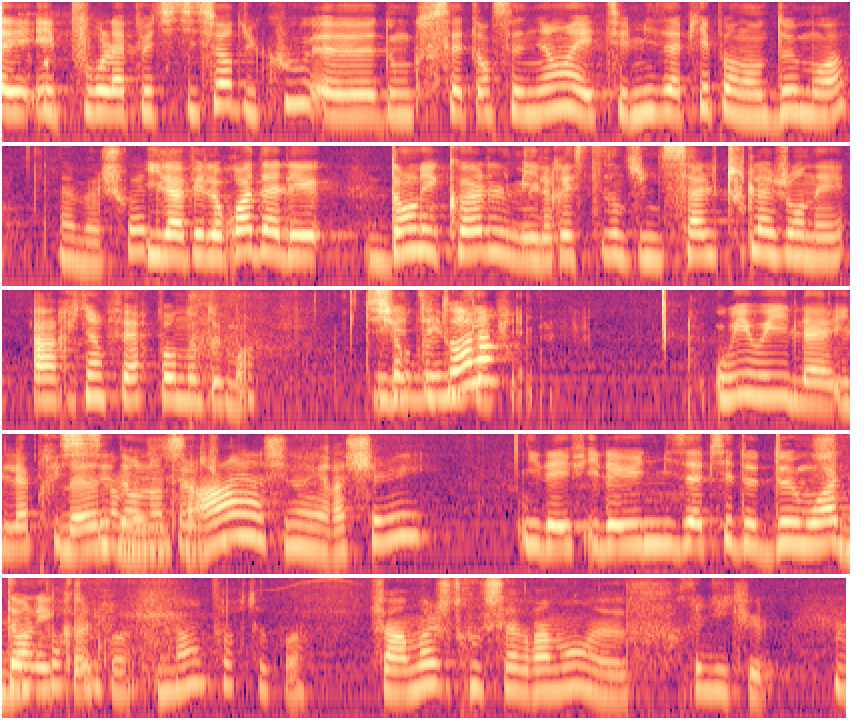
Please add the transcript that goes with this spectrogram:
et, et pour la petite histoire, du coup, euh, donc cet enseignant a été mis à pied pendant deux mois. Ah bah chouette. Il avait le droit d'aller dans l'école, mais il restait dans une salle toute la journée à rien faire pendant deux mois. Sûr de toi là? Oui, oui, il l'a Bah précisé non, dans mais ça sert l'interview. à rien, sinon il reste chez lui. Il a, il a eu une mise à pied de deux mois dans l'école. N'importe quoi. Enfin, moi je trouve ça vraiment euh, ridicule. Mm.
